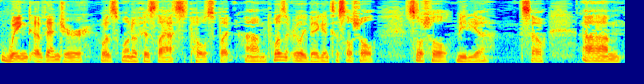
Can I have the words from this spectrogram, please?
Winged Avenger was one of his last posts, but um, wasn't really big into social social media. So, um,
